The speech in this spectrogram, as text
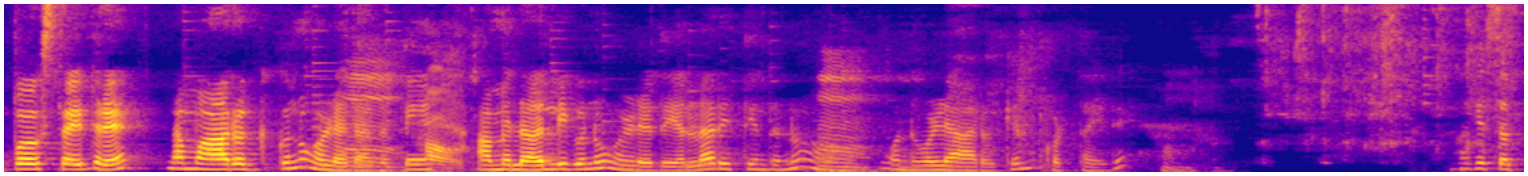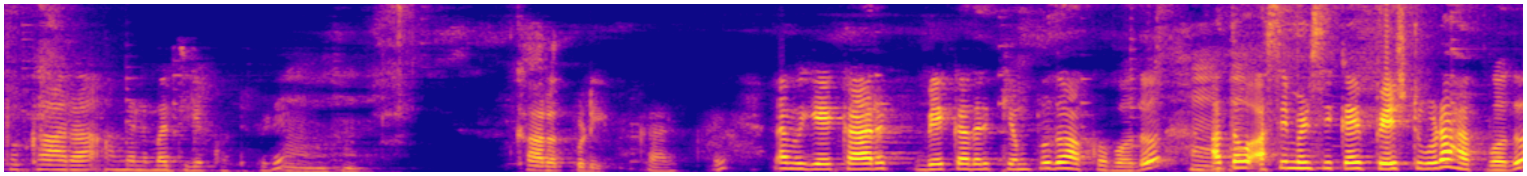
ಉಪಯೋಗಿಸ್ತಾ ಇದ್ರೆ ನಮ್ಮ ಆರೋಗ್ಯಕ್ಕೂ ಒಳ್ಳೇದಾಗುತ್ತೆ. ಆಮೇಲೆ ಅಲ್ಲಿಗೂ ಒಳ್ಳೇದು. ಎಲ್ಲ ರೀತಿಯಿಂದನೂ ಒಂದು ಒಳ್ಳೆ ಆರೋಗ್ಯನ ಕೊಡ್ತಾ ಇದೆ. ಹಾಗೆ ಸ್ವಲ್ಪ ಖಾರ ಆಮೇಲೆ ಮಜ್ಜಿಗೆ ಹ್ಮ್ ಖಾರದ ಪುಡಿ. ಖಾರ ಪುಡಿ. ನಮಗೆ ಖಾರಕ್ಕೆ ಬೇಕಾದ್ರೆ ಕೆಂಪುದು ಹಾಕೋಬಹುದು ಅಥವಾ ಹಸಿಮೆಣಸಿಕಾಯಿ ಪೇಸ್ಟ್ ಕೂಡ ಹಾಕ್ಬೋದು.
